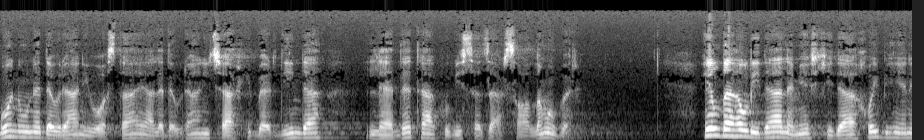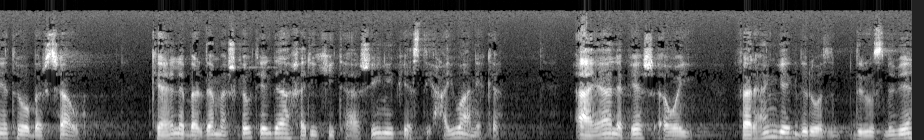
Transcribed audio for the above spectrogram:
بۆ نوونە دەورانی وەستا یا لە دەورانی چاخی بەردیندا، لە دە تاکو بیست هەزار ساڵ لەمەوبەر. هیڵدا هەوڵیدا لە مێشکیدا خۆی بهێنێتەوە بەرچاو کە لە بەردەم ئەشکەوتێکدا خەریکی تاشینی پێستی حەیوانێکە. ئایا لە پێش ئەوەی فەرهەنگێک دروست ببێ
